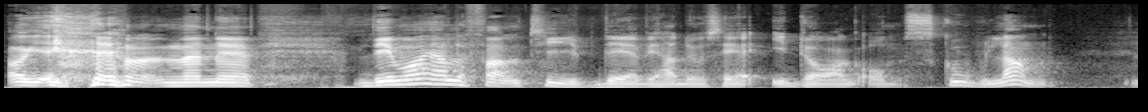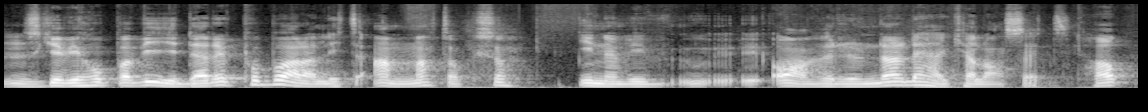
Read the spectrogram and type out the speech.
Okej, men eh, det var i alla fall typ det vi hade att säga idag om skolan. Ska vi hoppa vidare på bara lite annat också? Innan vi avrundar det här kalaset. Hopp.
